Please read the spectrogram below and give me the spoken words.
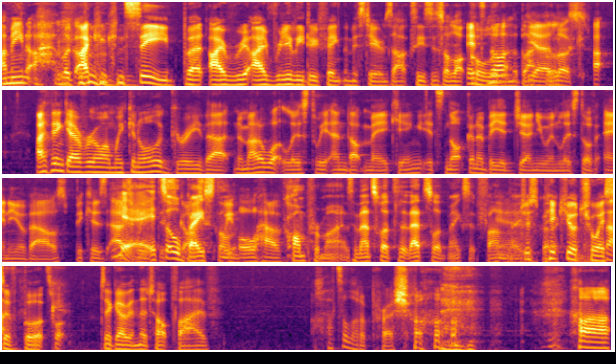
I mean, uh, look, I can concede, but I re- I really do think the Mysterium Xarxes is a lot cooler not. than the Black yeah, Books. look. I, I think everyone we can all agree that no matter what list we end up making, it's not going to be a genuine list of any of ours because as yeah, it's all based on we all have compromise, and that's what that's what makes it fun. Yeah. Just pick your choice That- of book what- to go in the top five. Oh, that's a lot of pressure. Uh,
